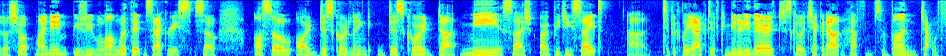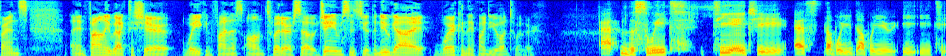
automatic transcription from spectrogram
It'll show up my name, usually along with it, Zachary. So also our Discord link, discord.me slash RPG site. Uh, typically active community there. Just go check it out, have some fun, chat with friends. And finally, we like to share where you can find us on Twitter. So, James, since you're the new guy, where can they find you on Twitter? At the sweet T H E S W W E E T.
